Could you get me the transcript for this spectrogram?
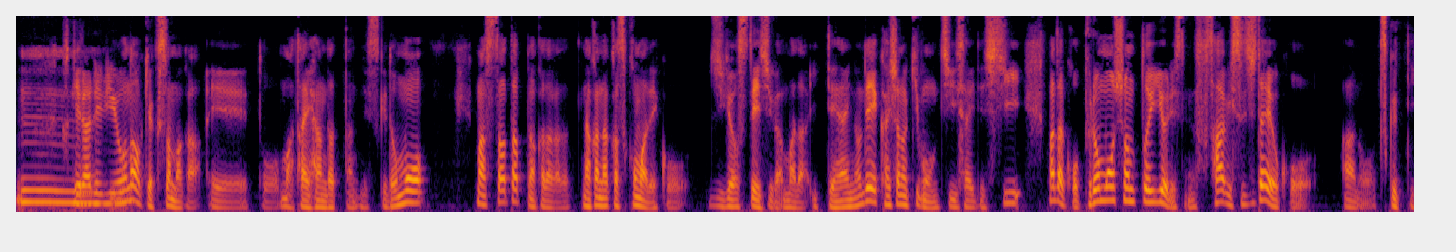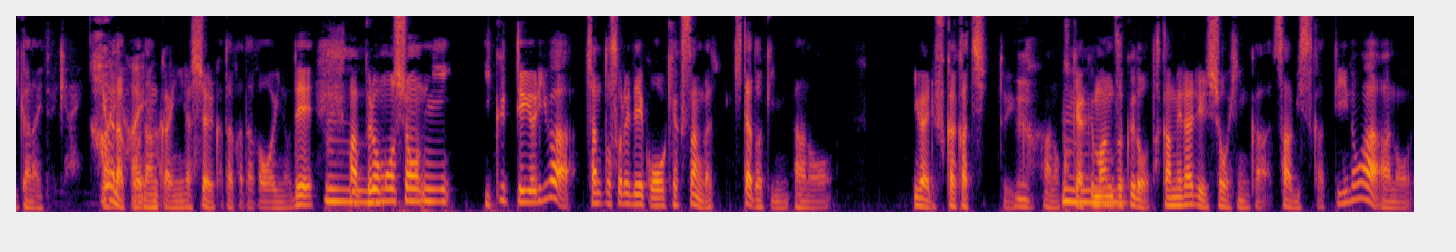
うんかけられるようなお客様が、えっ、と、まあ、大半だったんですけども、まあ、スタートアップの方々、なかなかそこまでこう、事業ステージがまだ行ってないので、会社の規模も小さいですし、まだこう、プロモーションというよりですね、サービス自体をこう、あの、作っていかないといけない。というような、こう、段階にいらっしゃる方々が多いので、うんまあ、プロモーションに行くっていうよりは、ちゃんとそれでこう、お客さんが来た時に、あの、いわゆる付加価値というか、あの、顧客満足度を高められる商品かサービスかっていうのは、あの、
